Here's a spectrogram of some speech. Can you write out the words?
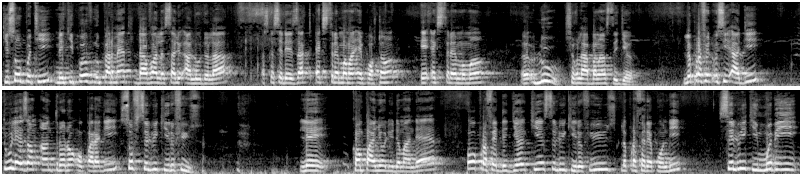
qui sont petits, mais qui peuvent nous permettre d'avoir le salut à l'au-delà, parce que c'est des actes extrêmement importants et extrêmement euh, lourds sur la balance de Dieu. Le prophète aussi a dit, tous les hommes entreront au paradis, sauf celui qui refuse. Les compagnons lui demandèrent, Ô prophète de Dieu, qui est celui qui refuse Le prophète répondit, celui qui m'obéit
